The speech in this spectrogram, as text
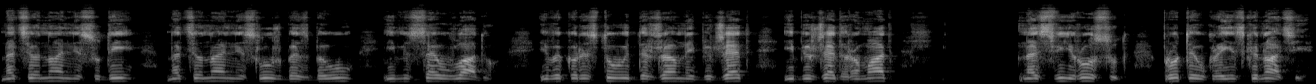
національні суди, національні служби СБУ і місцеву владу. І використовують державний бюджет і бюджет громад на свій розсуд проти української нації,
